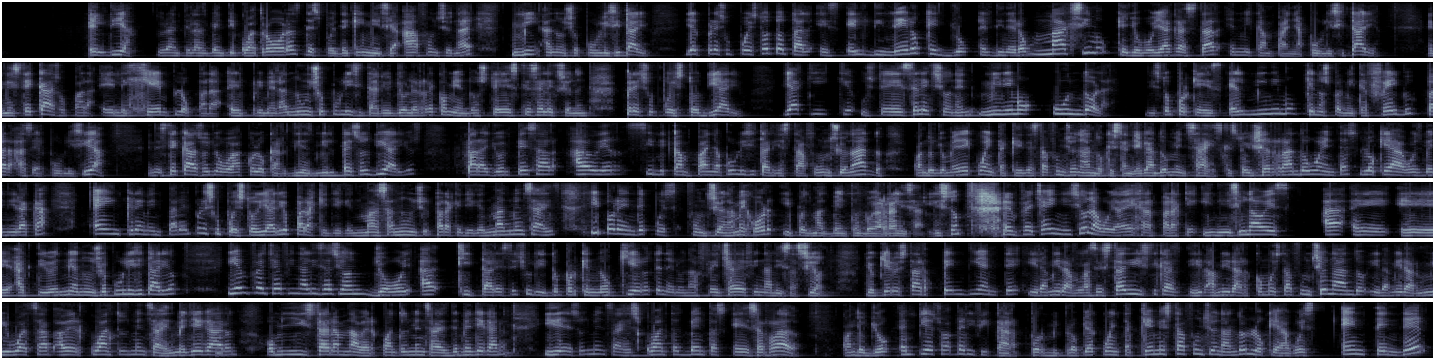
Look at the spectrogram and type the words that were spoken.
el día, durante las 24 horas después de que inicia a funcionar mi anuncio publicitario. Y el presupuesto total es el dinero que yo, el dinero máximo que yo voy a gastar en mi campaña publicitaria. En este caso, para el ejemplo, para el primer anuncio publicitario, yo les recomiendo a ustedes que seleccionen presupuesto diario. Y aquí que ustedes seleccionen mínimo un dólar, ¿listo? Porque es el mínimo que nos permite Facebook para hacer publicidad. En este caso yo voy a colocar 10 mil pesos diarios para yo empezar a ver si mi campaña publicitaria está funcionando. Cuando yo me dé cuenta que ya está funcionando, que están llegando mensajes, que estoy cerrando ventas, lo que hago es venir acá e incrementar el presupuesto diario para que lleguen más anuncios, para que lleguen más mensajes y por ende pues funciona mejor y pues más ventas voy a realizar. ¿Listo? En fecha de inicio la voy a dejar para que inicie una vez a, eh, eh, mi anuncio publicitario y en fecha de finalización yo voy a quitar este chulito porque no quiero tener una fecha de finalización. Yo quiero estar pendiente, ir a mirar las estadísticas, ir a mirar cómo está funcionando, ir a mirar mi WhatsApp a ver cuántos mensajes me llegaron o mi Instagram a ver cuántos mensajes me llegaron y de esos mensajes cuántas ventas he cerrado. Cuando yo empiezo a verificar por mi propia cuenta qué me está funcionando, lo que hago es entender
